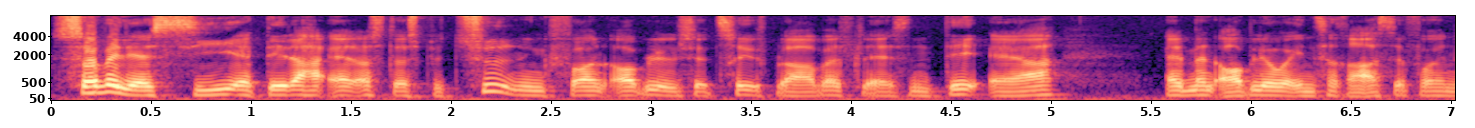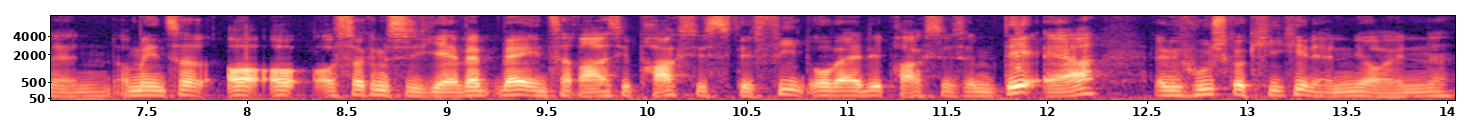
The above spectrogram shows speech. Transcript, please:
så vil jeg sige, at det, der har allerstørst betydning for en oplevelse af trivsel på arbejdspladsen, det er, at man oplever interesse for hinanden. Og, med inter- og, og, og så kan man sige, ja, hvad, hvad er interesse i praksis? Det er et fint ord, hvad er det i praksis? Jamen, det er, at vi husker at kigge hinanden i øjnene,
